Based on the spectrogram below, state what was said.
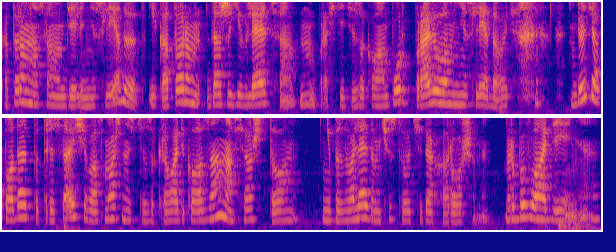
которым на самом деле не следуют, и которым даже является, ну, простите за каламбур, правилом не следовать. Люди обладают потрясающей возможностью закрывать глаза на все, что не позволяет им чувствовать себя хорошими. Рабовладение,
